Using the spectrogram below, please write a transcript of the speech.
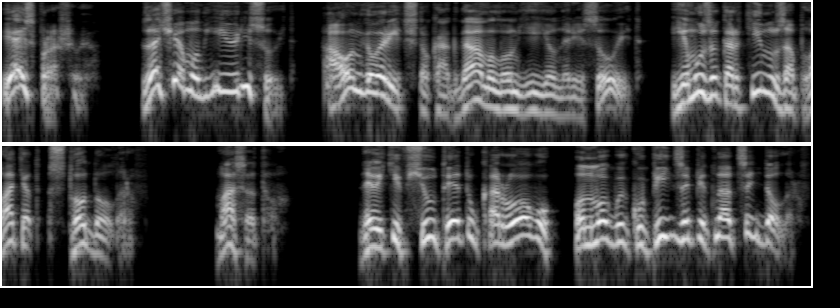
Я и спрашиваю, зачем он ее рисует? А он говорит, что когда, мол, он ее нарисует, ему за картину заплатят сто долларов. Масса том. Да ведь и всю эту корову он мог бы купить за пятнадцать долларов.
